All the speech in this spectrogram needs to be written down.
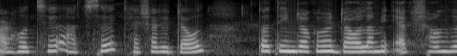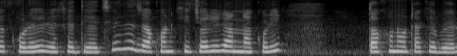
আর হচ্ছে আছে খেসারির ডাউল। তো তিন রকমের ডাউল আমি একসঙ্গে করেই রেখে দিয়েছি, যে যখন খিচুড়ি রান্না করি তখন ওটাকে বের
